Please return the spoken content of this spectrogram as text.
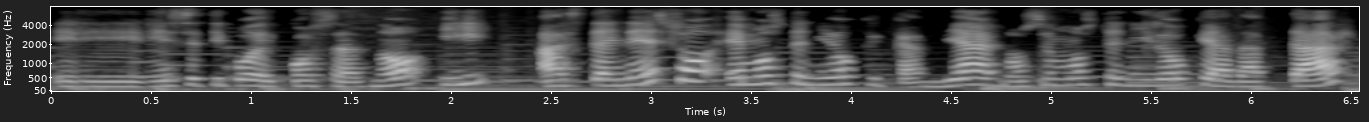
eh, ese tipo de cosas, ¿no? Y hasta en eso hemos tenido que cambiar, nos hemos tenido que adaptar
